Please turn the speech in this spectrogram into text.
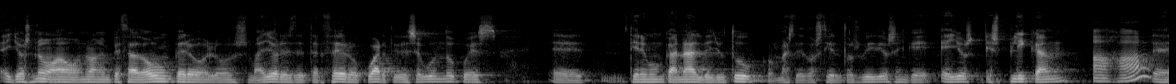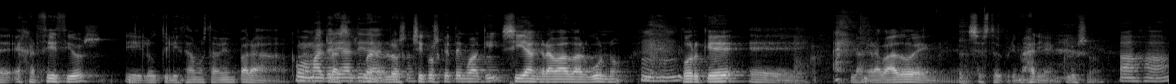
ellos no, no han empezado aún, pero los mayores de tercero, cuarto y de segundo, pues eh, tienen un canal de YouTube con más de 200 vídeos en que ellos explican Ajá. eh, ejercicios y lo utilizamos también para, Como para las material clases. Bueno, los chicos que tengo aquí sí han grabado alguno porque eh, lo han grabado en, en sexto de primaria incluso. Ajá.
